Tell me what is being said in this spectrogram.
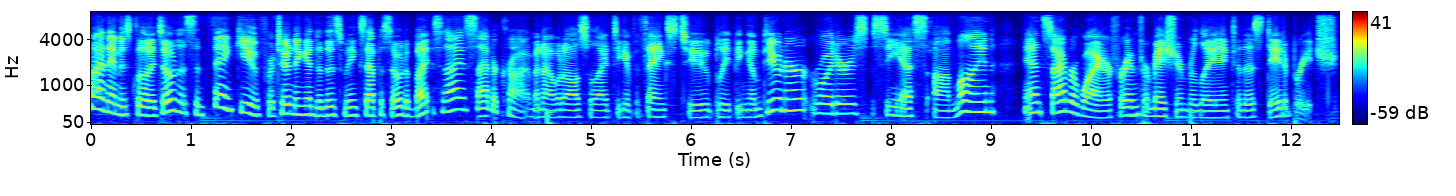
My name is Chloe Tonis, and thank you for tuning into this week's episode of Bite Size Cybercrime. And I would also like to give a thanks to Bleeping Computer, Reuters, CSO Online, and Cyberwire for information relating to this data breach.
